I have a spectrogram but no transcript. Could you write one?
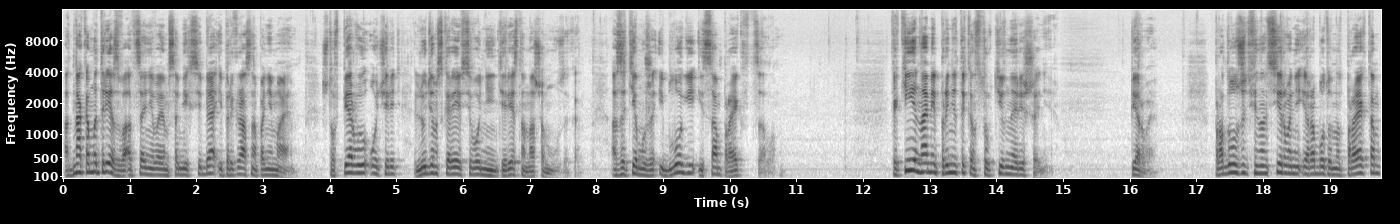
Однако мы трезво оцениваем самих себя и прекрасно понимаем, что в первую очередь людям, скорее всего, не интересна наша музыка, а затем уже и блоги, и сам проект в целом. Какие нами приняты конструктивные решения? Первое продолжить финансирование и работу над проектом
